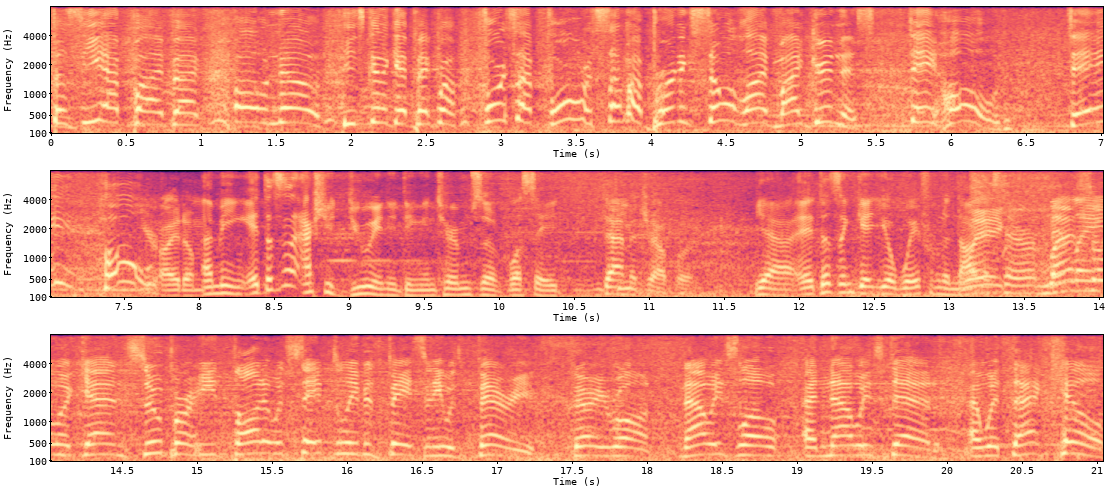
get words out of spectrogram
Does he have buyback? Oh no. He's going to get picked up. Force that forward. Somehow Burning still alive. My goodness. They hold. They hold. Your item. I mean, it doesn't actually do anything in terms of, let's say, Damage output. Yeah, it doesn't get you away from the Nautilus there. Lasso again, super. He thought it was safe to leave his base, and he was very, very wrong. Now he's low, and now he's dead. And with that kill,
